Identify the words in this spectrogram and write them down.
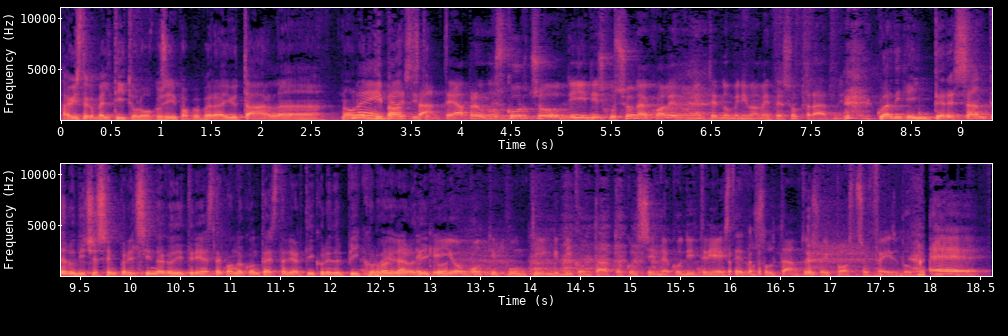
Hai visto che bel titolo, così proprio per aiutarla no, Beh, nel è dibattito? interessante, apre uno scorcio di discussione al quale non intendo minimamente sottrarmi. Guardi che interessante lo dice sempre il sindaco di Trieste quando contesta gli articoli del piccolo. io Guardate dico. che io ho molti punti di contatto col sindaco di Trieste e non soltanto i suoi post su Facebook. È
